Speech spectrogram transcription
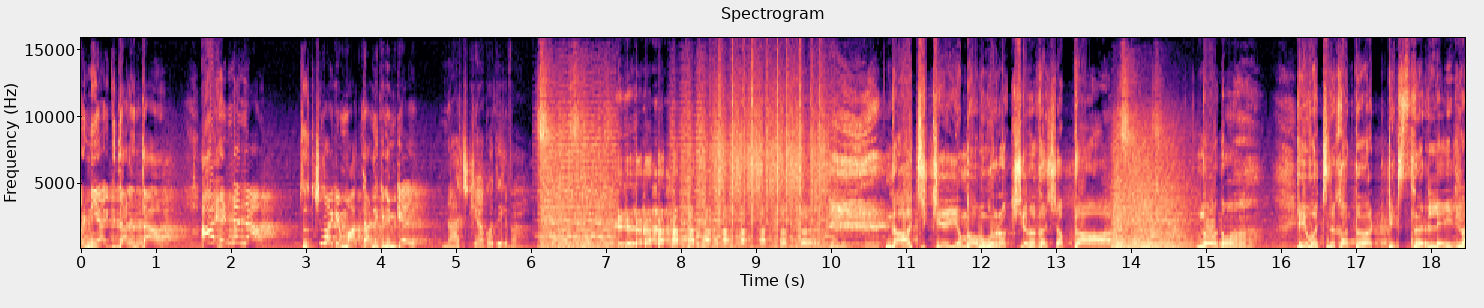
ಹೆಂಟು ಆ ಹೆಣ್ಣನ್ನ ತುಚ್ಛವಾಗಿ ಮಾತಾಡ್ಲಿಕ್ಕೆ ನಿಮಗೆ ನಾಚಿಕೆ ಆಗೋದಿಲ್ವಾ? ನಾಚಿಕೆ ಎಂಬ ಮೂರಕ್ಷರದ ಶಬ್ದ. ನೋ ನೋ ಈ ವಜ್ರಕಾಂತನ ಡಿಕ್ಸ್ನರಿಲೇ ಇಲ್ಲ.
